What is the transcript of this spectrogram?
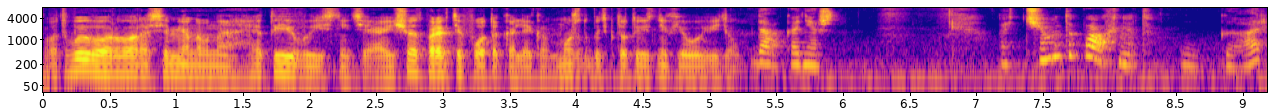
Вот вы, Варвара Семеновна, это и выясните. А еще отправьте фото коллегам. Может быть, кто-то из них его видел. Да, конечно. А чем это пахнет? Гарь?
